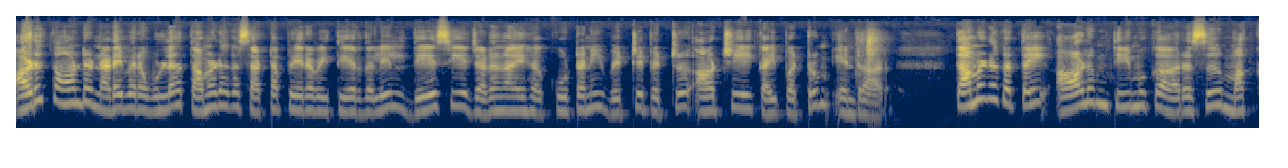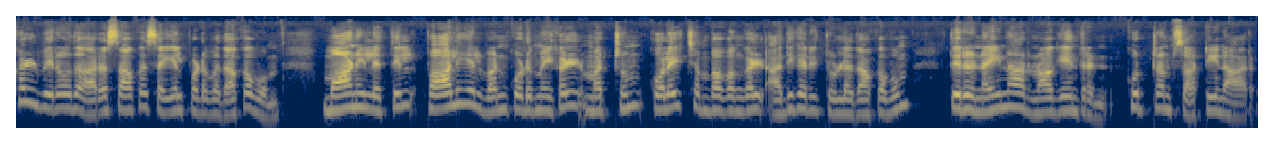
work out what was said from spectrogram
அடுத்த ஆண்டு நடைபெறவுள்ள தமிழக சட்டப்பேரவைத் தேர்தலில் தேசிய ஜனநாயக கூட்டணி வெற்றி பெற்று ஆட்சியை கைப்பற்றும் என்றார். தமிழகத்தை ஆளும் திமுக அரசு மக்கள் விரோத அரசாக செயல்படுவதாகவும் மாநிலத்தில் பாலியல் வன்கொடுமைகள் மற்றும் கொலைச் சம்பவங்கள் அதிகரித்துள்ளதாகவும் திரு. நயினார் நாகேந்திரன் குற்றம் சாட்டினார்.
